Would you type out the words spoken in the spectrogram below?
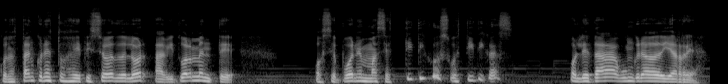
cuando están con estos episodios de dolor, habitualmente o se ponen más estíticos o estíticas o les da algún grado de diarrea.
